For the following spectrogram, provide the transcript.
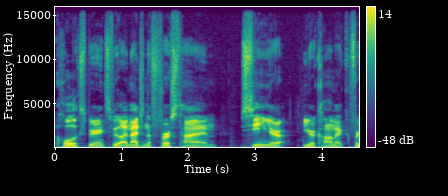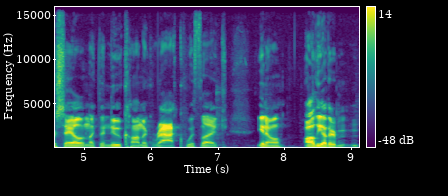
whole experience feel? I imagine the first time seeing your your comic for sale in like the new comic rack with like, you know, all the other m-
